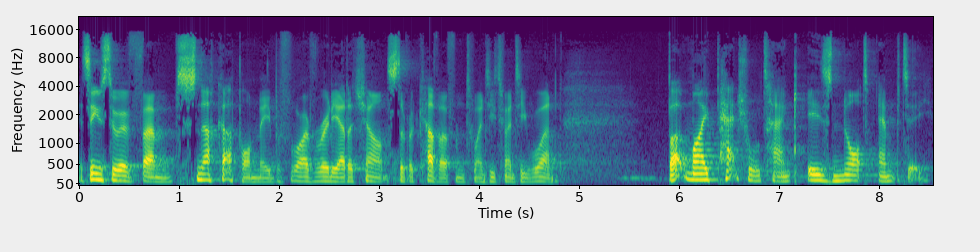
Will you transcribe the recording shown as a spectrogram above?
It seems to have um, snuck up on me before I've really had a chance to recover from 2021. But my petrol tank is not empty.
